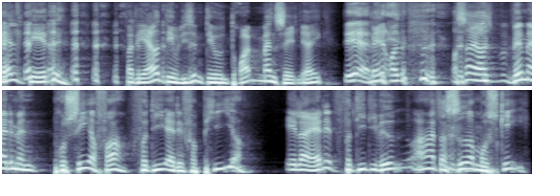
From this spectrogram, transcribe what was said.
alt dette. For det er jo, det er jo ligesom, det er jo en drøm, man sælger, ikke? Det er Men, og, og så er jeg også, hvem er det, man poserer for? Fordi er det for piger? Eller er det, fordi de ved, ah, der sidder måske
